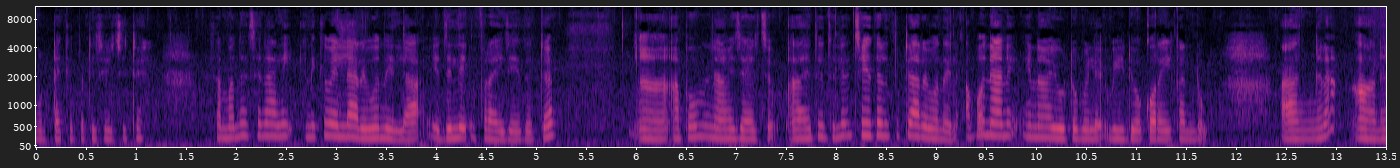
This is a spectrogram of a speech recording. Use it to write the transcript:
മുട്ടയ്ക്ക് പൊട്ടി ചോദിച്ചിട്ട് സംഭവം വെച്ചാൽ എനിക്ക് വലിയ അറിവൊന്നുമില്ല. ഇതിൽ ഫ്രൈ ചെയ്തിട്ട് അപ്പം ഞാൻ വിചാരിച്ചു അതായത് ഇതിൽ ചെയ്തെടുത്തിട്ട് അറിവൊന്നുമില്ല. അപ്പോൾ ഞാൻ ഇങ്ങനെ യൂട്യൂബിൽ വീഡിയോ കുറേ കണ്ടു. അങ്ങനെ ആണ്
